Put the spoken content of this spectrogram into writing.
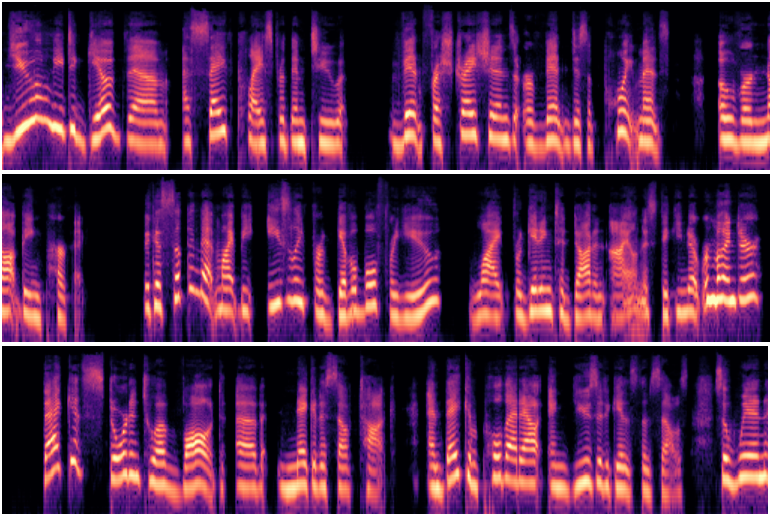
you need to give them a safe place for them to vent frustrations or vent disappointments over not being perfect. Because something that might be easily forgivable for you, like forgetting to dot an I on a sticky note reminder, that gets stored into a vault of negative self talk. And they can pull that out and use it against themselves. So when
